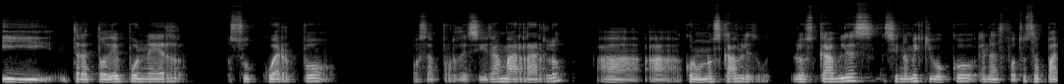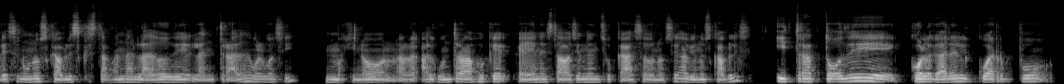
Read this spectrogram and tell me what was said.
y trató de poner su cuerpo, o sea, por decir, amarrarlo a, con unos cables, güey. Los cables, si no me equivoco, en las fotos aparecen unos cables que estaban al lado de la entrada o algo así. Me imagino algún trabajo que, hayan estado haciendo en su casa o no sé, había unos cables. Y trató de colgar el cuerpo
